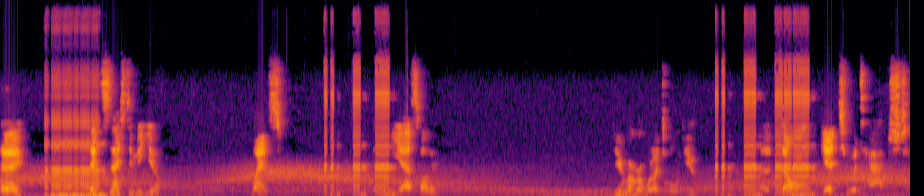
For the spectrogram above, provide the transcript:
Hey, it's nice to meet you. Lance. Yes, father? Do you remember what I told you? Uh, don't get too attached.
